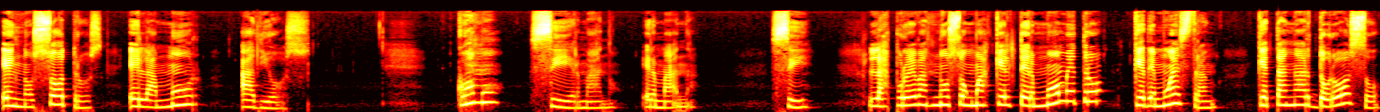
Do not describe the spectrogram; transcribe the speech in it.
en nosotros el amor a Dios. ¿Cómo? Sí, hermano, hermana. Sí, las pruebas no son más que el termómetro que demuestran qué tan ardoroso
